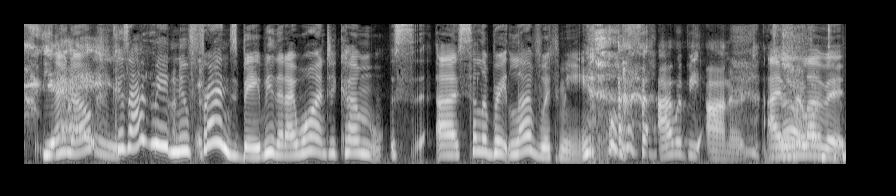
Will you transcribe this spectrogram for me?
you know, because I've made new friends, baby, that I want to come uh, celebrate love with me. I would be honored. I show love it.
